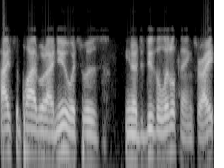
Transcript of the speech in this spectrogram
I supplied what I knew, which was, you know, to do the little things, right?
